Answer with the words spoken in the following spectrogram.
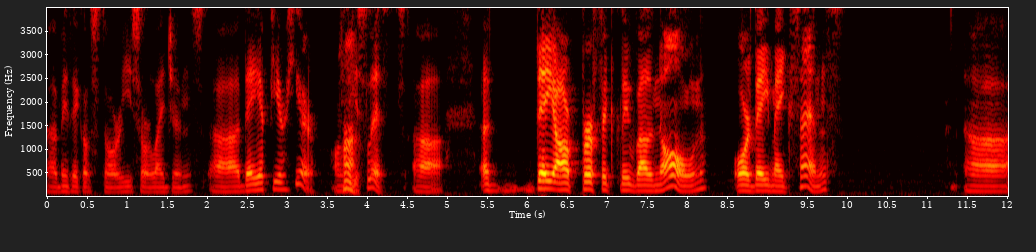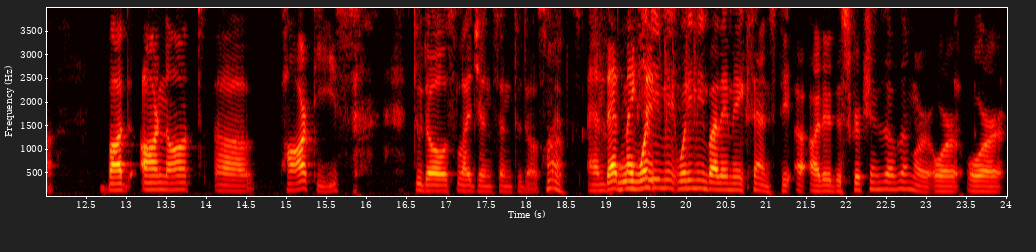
uh, mythical stories or legends, uh, they appear here on Huh. these lists. Uh, uh, they are perfectly well known or they make sense, uh, but are not uh, parties to those legends and to those Huh. myths. And that makes what it do you mean? What do you mean by they make sense? Do, uh, are there descriptions of them, or or or?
